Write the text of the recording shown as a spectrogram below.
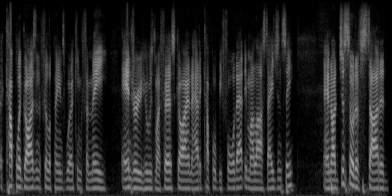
a couple of guys in the Philippines working for me. Andrew, who was my first guy, and I had a couple before that in my last agency, and I just sort of started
